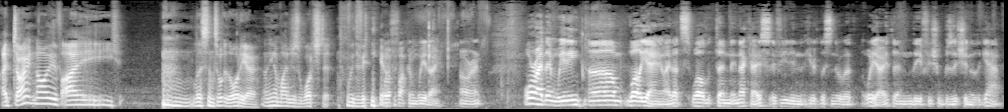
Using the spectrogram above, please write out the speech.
I don't know if I listened to it with audio. I think I might have just watched it with video. What a fucking weirdo. All right. All right then, Weirdy. Um, well, yeah. Anyway, that's well. Then in that case, if you didn't hear, listen to it audio, then the official position of the Gap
